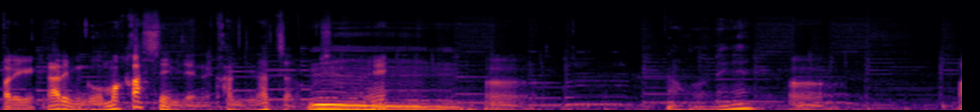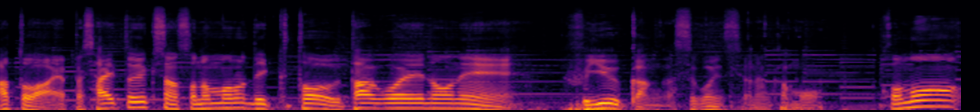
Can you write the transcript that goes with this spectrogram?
ぱりある意味ごまかしてみたいな感じになっちゃうのかもしれないね。うん。なるほどね。うん。あとはやっぱり斎藤由貴さんそのものでいくと歌声のね浮遊感がすごいんですよ。なんかもうこの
